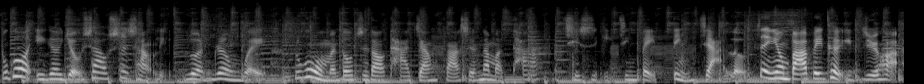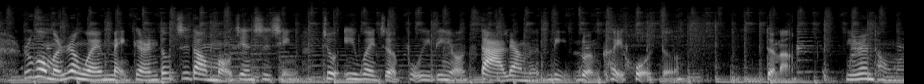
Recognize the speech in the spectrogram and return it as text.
不过，一个有效市场理论认为，如果我们都知道它将发生，那么它其实已经被定价了。这引用巴菲特一句话：如果我们认为每个人都知道某件事情，就意味着不一定有大量的利润可以获得，对吗？你认同吗？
